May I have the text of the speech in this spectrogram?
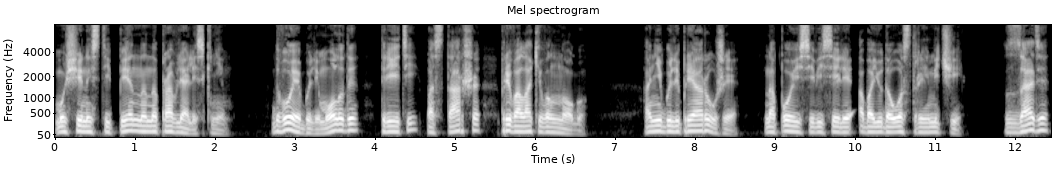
Мужчины степенно направлялись к ним. Двое были молоды, третий, постарше, приволакивал ногу. Они были при оружии, на поясе висели обоюдоострые мечи. Сзади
